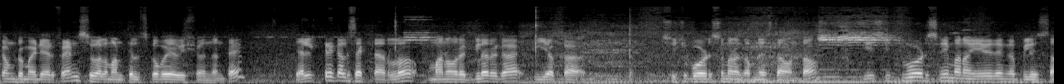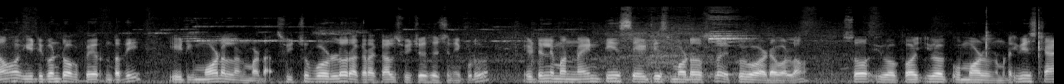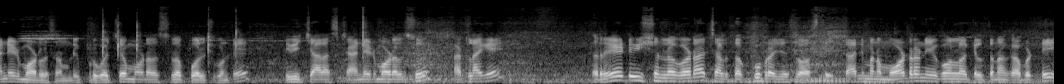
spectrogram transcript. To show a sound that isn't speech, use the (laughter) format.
Welcome to my dear friends ఇవాళ మనం తెలుసుకోబోయే విషయం ఏంటంటే ఎలక్ట్రికల్ సెక్టార్లో మనం రెగ్యులర్గా ఈ యొక్క స్విచ్ బోర్డ్స్ని మనం గమనిస్తూ ఉంటాం. ఈ స్విచ్ బోర్డ్స్ని మనం ఏ విధంగా పిలుస్తామో వీటికంటూ ఒక పేరు ఉంటుంది. వీటికి మోడల్ అనమాట స్విచ్ బోర్డులో రకరకాల స్విచెస్ వచ్చినాయి ఇప్పుడు. వీటిని మనం నైంటీస్ ఎయిటీస్ మోడల్స్లో ఎక్కువగా వాడేవాళ్ళం. సో ఇవి ఒక ఇవి ఒక మోడల్ అనమాట ఇవి స్టాండర్డ్ మోడల్స్ అనమాట ఇప్పుడు వచ్చే మోడల్స్లో పోల్చుకుంటే ఇవి చాలా స్టాండర్డ్ మోడల్స్ అట్లాగే రేట్ విషయంలో కూడా చాలా తక్కువ ప్రైజెస్లో వస్తాయి. కానీ మనం మోడర్న్ యుగంలోకి వెళ్తున్నాం కాబట్టి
